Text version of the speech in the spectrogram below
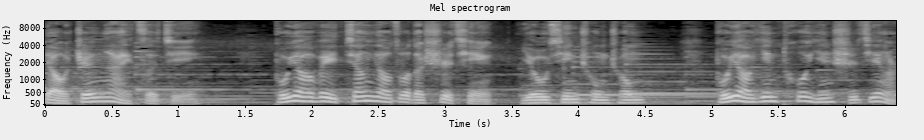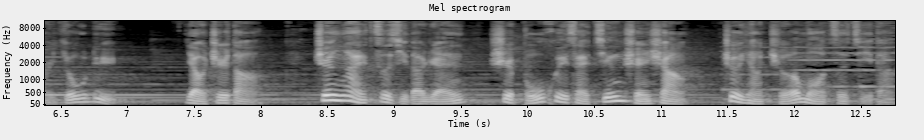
要珍爱自己，不要为将要做的事情忧心忡忡，不要因拖延时间而忧虑。要知道。真爱自己的人是不会在精神上这样折磨自己的。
